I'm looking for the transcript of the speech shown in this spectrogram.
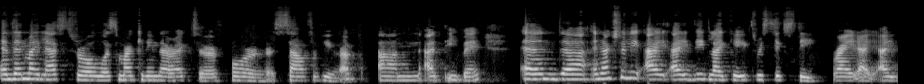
and then my last role was marketing director for South of Europe um, at eBay. And uh, and actually, I, I did like a 360, right? I, I,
